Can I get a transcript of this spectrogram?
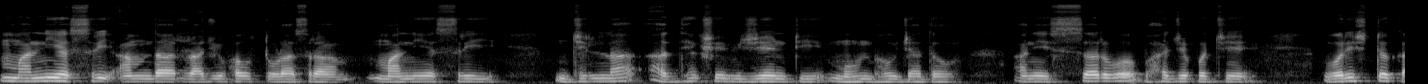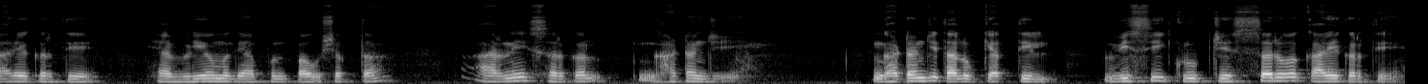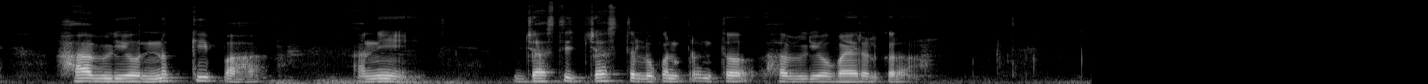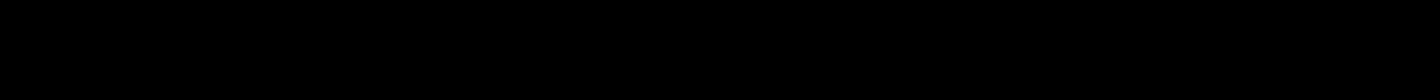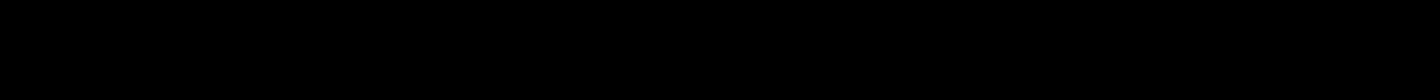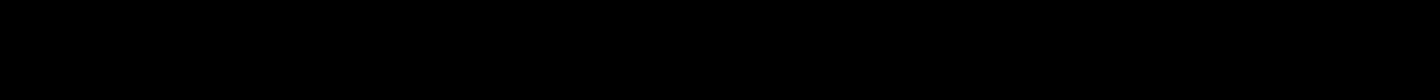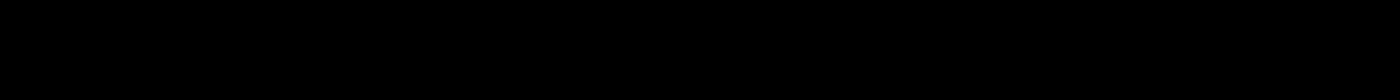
माननीय श्री आमदार राजूभाऊ तोडासराम माननीय श्री जिल्हा अध्यक्ष विजयंती मोहनभाऊ जाधव आणि सर्व भाजपचे वरिष्ठ कार्यकर्ते ह्या व्हिडिओमध्ये आपण पाहू शकता आर्णी सर्कल घाटंजी. घाटंजी तालुक्यातील व्ही सी ग्रुपचे सर्व कार्यकर्ते हा व्हिडिओ नक्की पहा आणि जास्तीत जास्त लोकांपर्यंत हा व्हिडिओ व्हायरल करा.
